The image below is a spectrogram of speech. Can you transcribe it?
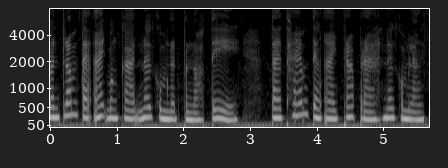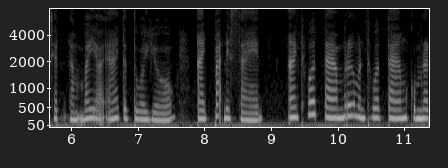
មិនត្រឹមតែអាចបង្កើតនៅគំនិតប៉ុណ្ណោះទេ តែថែមទាំងអាចប្រើប្រាស់នៅកម្លាំងចិត្តដើម្បីឲ្យអាចទទួលយក អាចបដិសេធអាចធ្វើតាមឬមិនធ្វើតាមគំនិត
